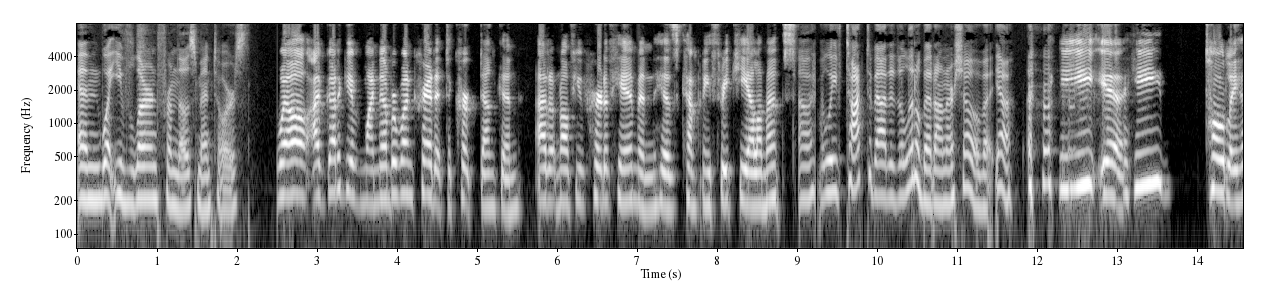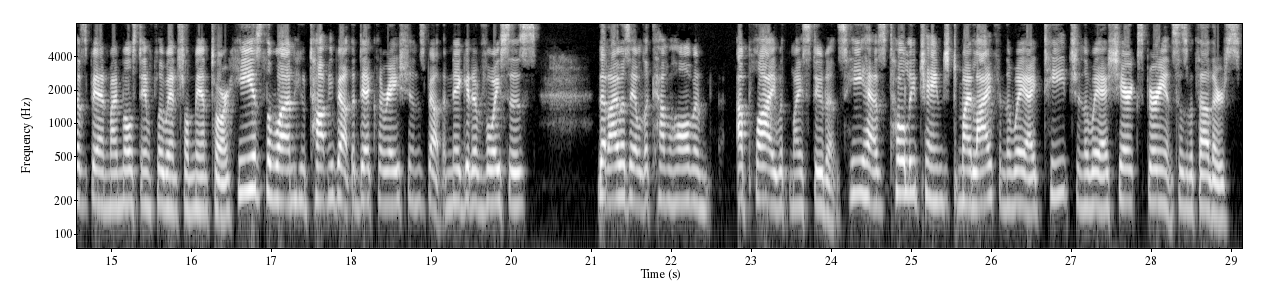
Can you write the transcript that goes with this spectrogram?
and what you've learned from those mentors. Well, I've got to give my number one credit to Kirk Duncan. I don't know if you've heard of him and his company, Three Key Elements. Uh, we've talked about it a little bit on our show, but yeah. he yeah, he totally has been my most influential mentor. He is the one who taught me about the declarations, about the negative voices that I was able to come home and apply with my students. He has totally changed my life and the way I teach and the way I share experiences with others.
